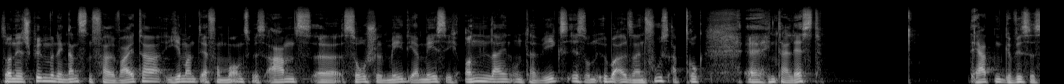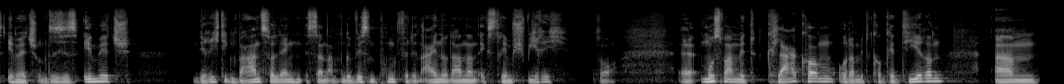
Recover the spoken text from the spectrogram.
So, und jetzt spielen wir den ganzen Fall weiter. Jemand, der von morgens bis abends äh, Social Media mäßig online unterwegs ist und überall seinen Fußabdruck äh, hinterlässt, der hat ein gewisses Image. Und dieses Image in die richtigen Bahnen zu lenken, ist dann ab einem gewissen Punkt für den einen oder anderen extrem schwierig. So. Äh, muss man mit klarkommen oder mit kokettieren. Ähm,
